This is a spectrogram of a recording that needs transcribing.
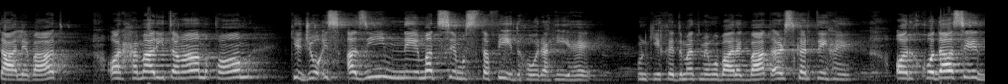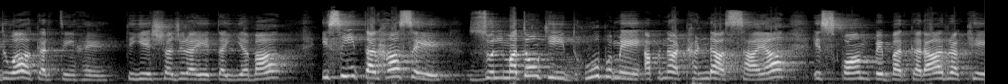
तालिबात और हमारी तमाम कौम कि जो इस अजीम नेमत से मुस्तफ़ हो रही है, उनकी खिदमत में मुबारकबाद अर्ज़ करते हैं और खुदा से दुआ करते हैं कि ये शजरा तैयबा इसी तरह से जुल्मतों की धूप में अपना ठंडा साया इस कौम पे बरकरार रखे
